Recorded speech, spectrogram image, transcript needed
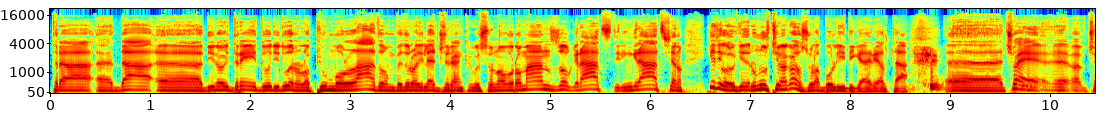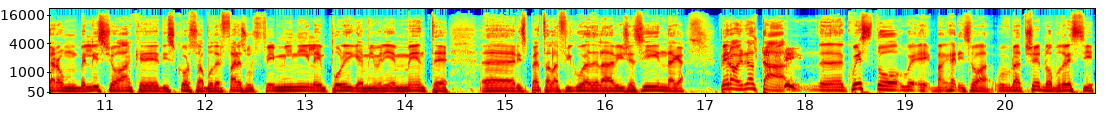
Tra, eh, da eh, di noi tre, due di due, non l'ho più mollato. Non vedo l'ora di leggere anche questo nuovo romanzo. Grazie, ti ringraziano. Io ti volevo chiedere un'ultima cosa sulla politica, in realtà. Sì. Eh, cioè, eh, c'era un bellissimo anche discorso da poter fare sul femminile in politica. che Mi veniva in mente eh, rispetto alla figura della vice sindaca. Però in realtà, Sì. eh, questo, eh, magari insomma, un accenno potresti,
